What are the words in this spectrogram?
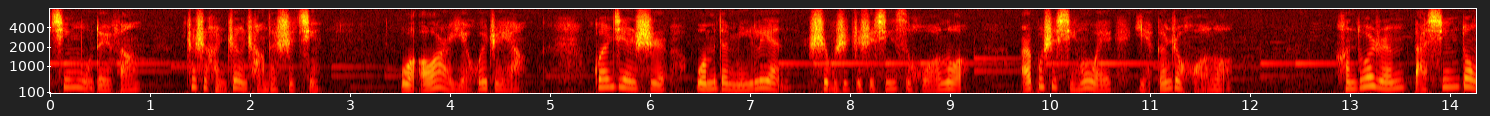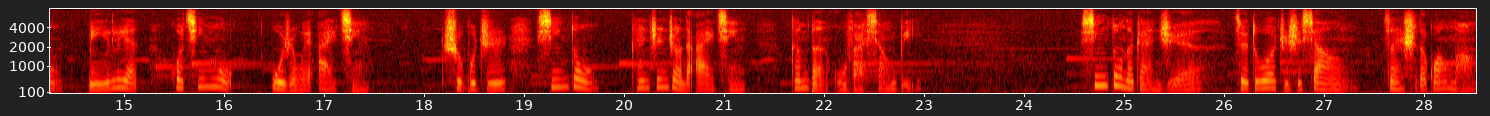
倾慕对方，这是很正常的事情。我偶尔也会这样。关键是我们的迷恋是不是只是心思活络，而不是行为也跟着活络？很多人把心动、迷恋或倾慕误认为爱情。”殊不知，心动跟真正的爱情根本无法相比。心动的感觉最多只是像钻石的光芒，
